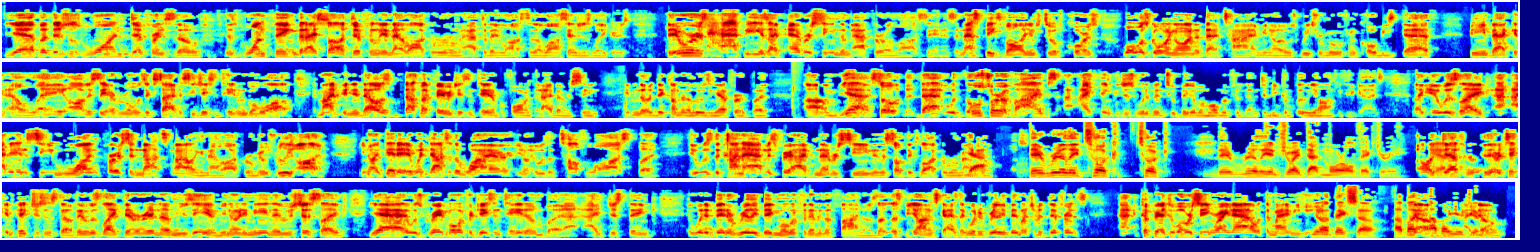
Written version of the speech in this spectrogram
Yeah, but there's just one difference though. There's one thing that I saw differently in that locker room after they lost to the Los Angeles Lakers. They were as happy as I've ever seen them after a loss, Dennis. And that speaks volumes to, of course, what was going on at that time. You know, it was weeks removed from Kobe's death, being back in LA. Obviously, everyone was excited to see Jayson Tatum go off. In my opinion, that was that's my favorite Jayson Tatum performance that I've ever seen, even though it did come in a losing effort. But um, yeah, so that with those sort of vibes, I- think it just would have been too big of a moment for them, to be completely honest with you guys. Like it was like I, I didn't see one person not smiling in that locker room. It was really odd. You know, I get it. It went down to the wire. You know, it was a tough loss, but it was the kind of atmosphere I've never seen in the Celtics locker room. Yeah. They really took took they really enjoyed that moral victory. Oh, Yeah. definitely. They were taking pictures and stuff. It was like they were in a museum. You know what I mean? It was just like, yeah, it was a great moment for Jayson Tatum, but I, I just think it would have been a really big moment for them in the finals. Like, Let, us be honest, guys. Like, would it really been much of a difference uh, compared to what we're seeing right now with the Miami Heat? You don't think so? How about No, how about you, I Jimmy? don't.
